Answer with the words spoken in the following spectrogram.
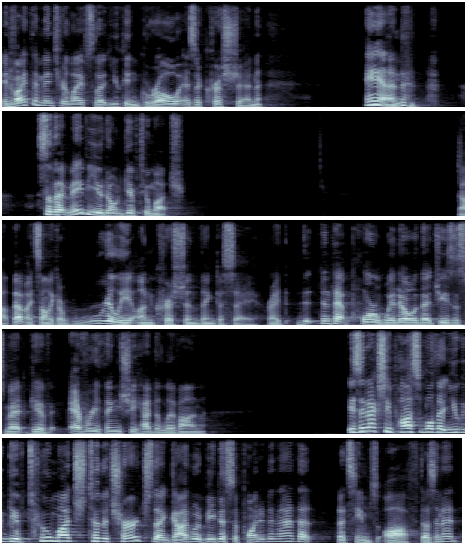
Invite them into your life so that you can grow as a Christian and so that maybe you don't give too much. Now, that might sound like a really unchristian thing to say, right? Didn't that poor widow that Jesus met give everything she had to live on? Is it actually possible that you could give too much to the church, that God would be disappointed in that? That, that seems off, doesn't it?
